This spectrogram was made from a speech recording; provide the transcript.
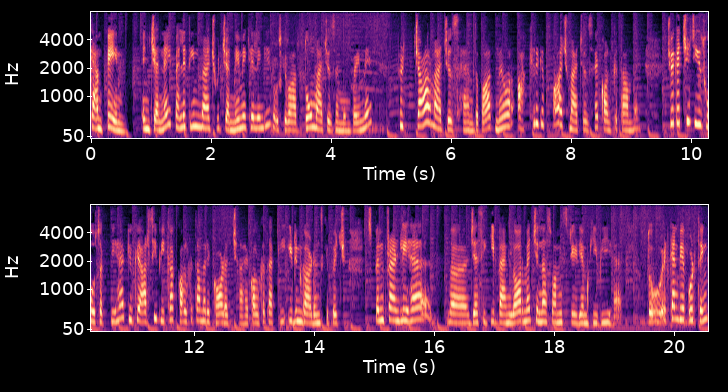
campaign in Chennai पहले तीन मैच वो चेन्नई में खेलेंगे, उसके बाद दो मैचेस हैं मुंबई में। फिर चार मैचेस हैं अहमदाबाद में और आखिर के पाँच मैचेस है कोलकाता में, जो एक अच्छी चीज़ हो सकती है क्योंकि आरसीबी का कोलकाता में रिकॉर्ड अच्छा है। कोलकाता की ईडन गार्डन की पिच स्पिन फ्रेंडली है जैसे कि बैंगलोर में चिन्ना स्वामी स्टेडियम की भी है। तो it can be a good thing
